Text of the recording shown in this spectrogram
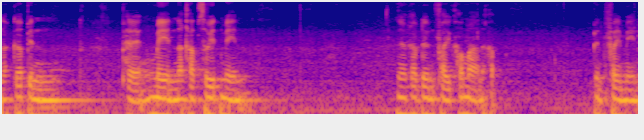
แล้วก็เป็นแผงเมนนะครับ สวิตเมนนี่ยครับ เดินไฟเข้ามานะครับ เป็นไฟเมน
